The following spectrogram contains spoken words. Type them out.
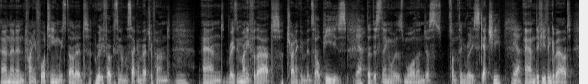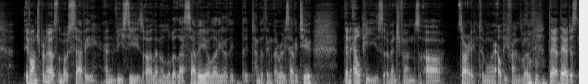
And then in 2014, we started really focusing on the second venture fund. Mm. And raising money for that, trying to convince LPs Yeah. that this thing was more than just something really sketchy. Yeah. And if you think about if entrepreneurs are the most savvy and VCs are then a little bit less savvy, although you know they, they tend to think they're really savvy too, then LPs of venture funds are sorry to my LP friends, but they are, they are just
